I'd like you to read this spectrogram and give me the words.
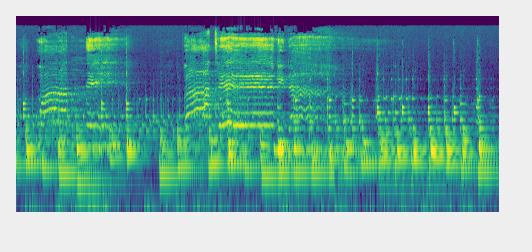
Thank you.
